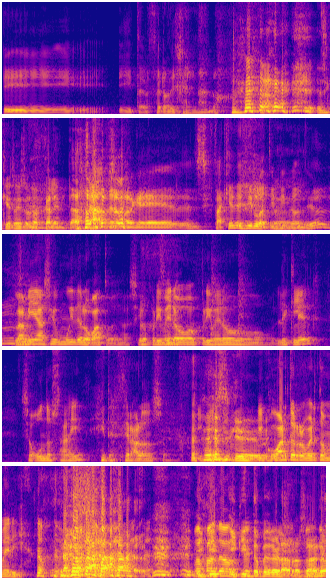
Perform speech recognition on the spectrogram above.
Y. Y tercero dije el nano. es que sois unos calentados. Ya, pero porque. ¿Para qué decir lo típico, tío? La mía ha sido muy de Lobato, ¿eh? Ha sido primero, primero Leclerc, segundo Sainz y tercero Alonso. Y, cuarto Roberto Meri. y, quinto Pedro de la Rosa, ¿no?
